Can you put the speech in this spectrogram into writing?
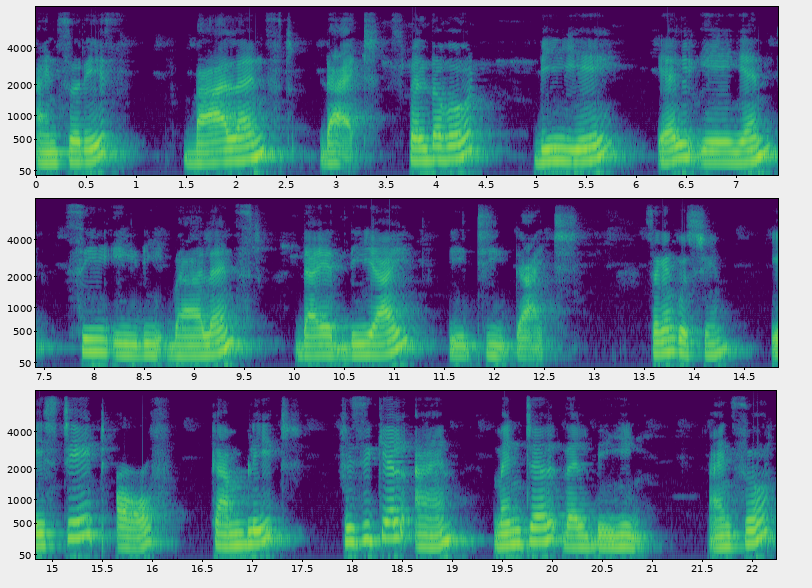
Answer is balanced diet. Spell the word B-A-L-A-N-C-E-D. Balanced diet. D-I-E-T. Diet. Second question. A state of complete physical and mental well-being. Answer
